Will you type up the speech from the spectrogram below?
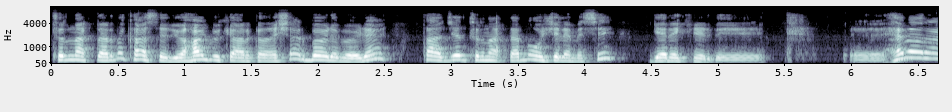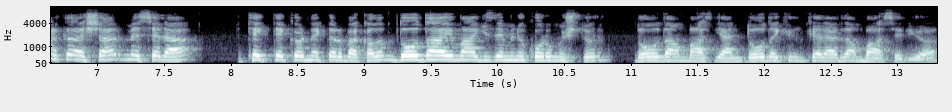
tırnaklarını kastediyor. Halbuki arkadaşlar böyle böyle sadece tırnaklarını ojelemesi gerekirdi. Ee, hemen arkadaşlar mesela tek tek örneklere bakalım. Doğu daima gizemini korumuştur. Doğudan bahs yani doğudaki ülkelerden bahsediyor.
